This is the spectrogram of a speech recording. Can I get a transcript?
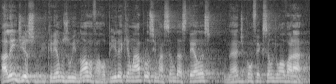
Além disso, criamos o Inova Farroupilha, que é uma aproximação das telas né, de confecção de um alvará.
